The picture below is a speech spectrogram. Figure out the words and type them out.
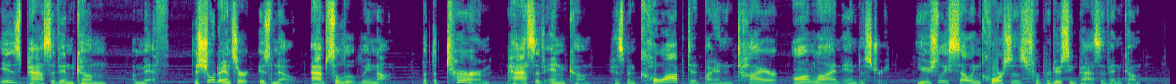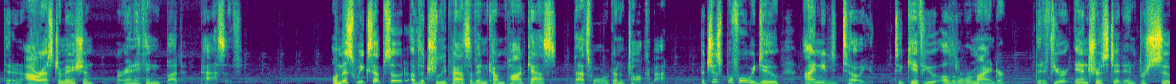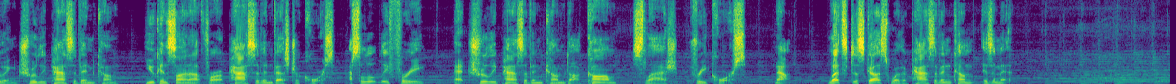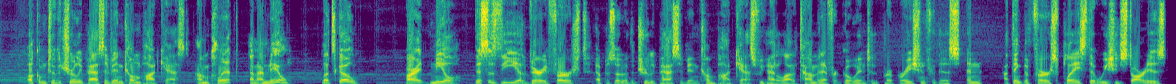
Is passive income a myth? The short answer is no, absolutely not. But the term passive income has been co opted by an entire online industry, usually selling courses for producing passive income that, in our estimation, are anything but passive. On this week's episode of the Truly Passive Income Podcast, that's what we're going to talk about. But just before we do, I need to tell you to give you a little reminder that if you're interested in pursuing truly passive income, you can sign up for our passive investor course, absolutely free at trulypassiveincome.com slash free course. Now, let's discuss whether passive income is a myth. Welcome to the Truly Passive Income Podcast. I'm Clint. And I'm Neil. Let's go. All right, Neil, this is the uh, very first episode of the Truly Passive Income Podcast. We've had a lot of time and effort go into the preparation for this. And I think the first place that we should start is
